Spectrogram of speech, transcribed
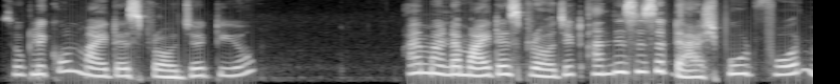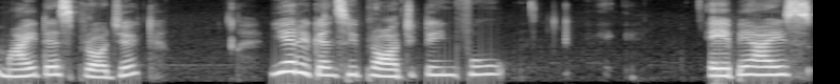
So click on my test project here. I'm under my test project and this is a dashboard for my test project. Here you can see project info, APIs,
